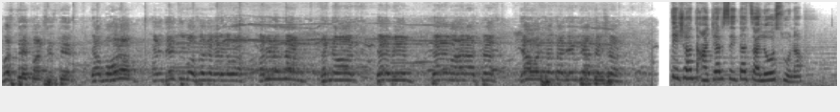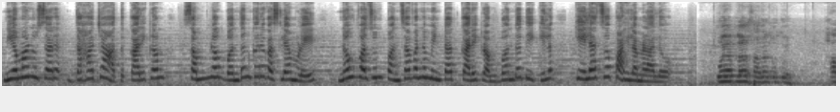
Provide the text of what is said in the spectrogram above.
मस्तीत पण शिस्तीत. या मोहरम आणि जयंती महोत्सवाच्या कार्यक्रमाला अभिनंदन. धन्यवाद. जय भीम. जय महाराष्ट्र. या वर्षाचा जयंती अध्यक्ष. देशात आचारसंहिता चालू असून नियमानुसार दहाच्या आत कार्यक्रम संपणं बंधनकारक असल्यामुळे नऊ वाजून पंचावन्न मिनिटात कार्यक्रम बंद देखील केल्याचं पाहायला मिळालं. तोय आपल्याला साजरा करतोय. हा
